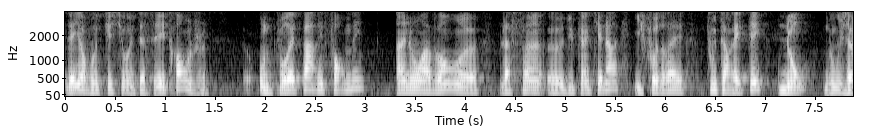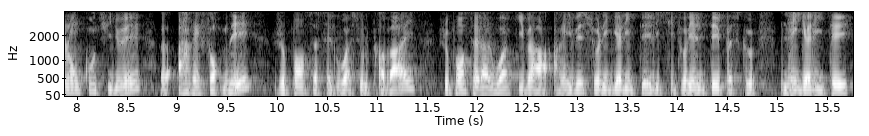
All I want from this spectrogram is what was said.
D'ailleurs, votre question est assez étrange. On ne pourrait pas réformer un an avant euh, la fin euh, du quinquennat Il faudrait tout arrêter Non, nous allons continuer à réformer. Je pense à cette loi sur le travail, je pense à la loi qui va arriver sur l'égalité et les citoyennetés, parce que l'égalité,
